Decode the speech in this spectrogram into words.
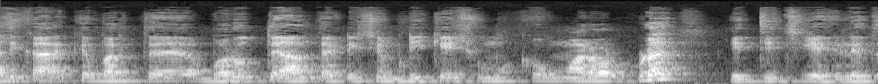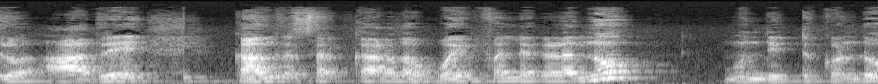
ಅಧಿಕಾರಕ್ಕೆ ಬರುತ್ತೆ ಬರುತ್ತೆ ಅಂತ D C M D K Shivakumar ಅವರು ಕೂಡ ಇತ್ತೀಚೆಗೆ ಹೇಳಿದ್ರು. ಆದ್ರೆ ಕಾಂಗ್ರೆಸ್ ಸರ್ಕಾರದ ವೈಫಲ್ಯಗಳನ್ನು ಮುಂದಿಟ್ಟುಕೊಂಡು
